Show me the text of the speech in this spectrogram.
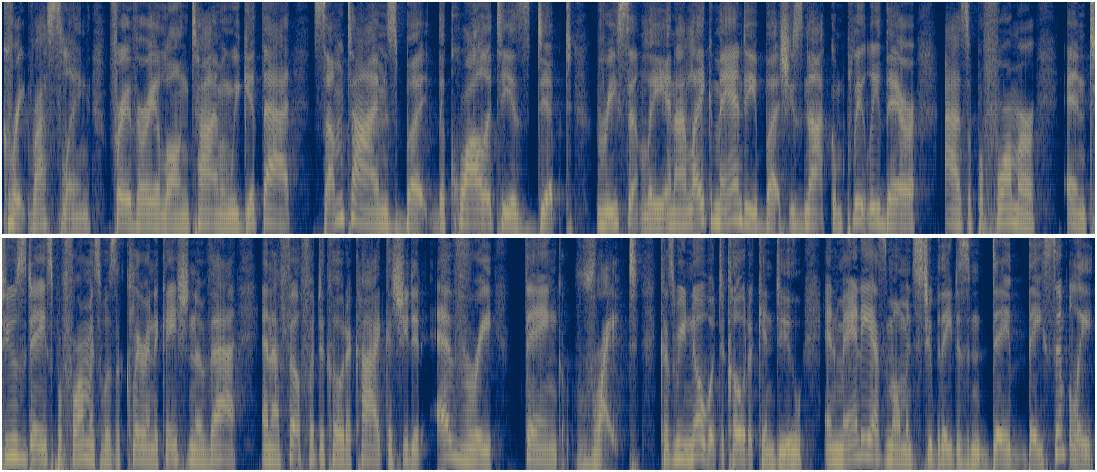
great wrestling for a very long time. And we get that sometimes, but the quality is dipped recently. And I like Mandy, but she's not completely there as a performer. And Tuesday's performance was a clear indication of that. And I felt for Dakota Kai because she did every thing right. Because we know what Dakota can do. And Mandy has moments too but they just they they simply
